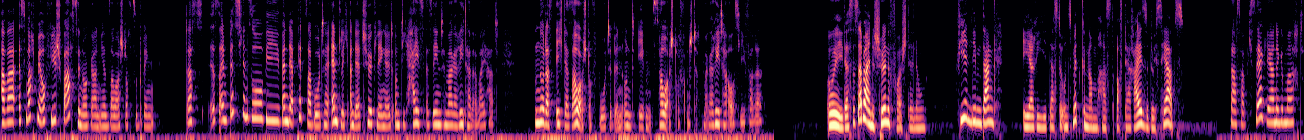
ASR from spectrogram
Aber es macht mir auch viel Spaß, den Organen ihren Sauerstoff zu bringen. Das ist ein bisschen so, wie wenn der Pizzabote endlich an der Tür klingelt und die heiß ersehnte Margarita dabei hat. Nur, dass ich der Sauerstoffbote bin und eben Sauerstoff anstatt Margarita ausliefere. Ui, das ist aber eine schöne Vorstellung. Vielen lieben Dank, Eri, dass du uns mitgenommen hast auf der Reise durchs Herz. Das habe ich sehr gerne gemacht.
